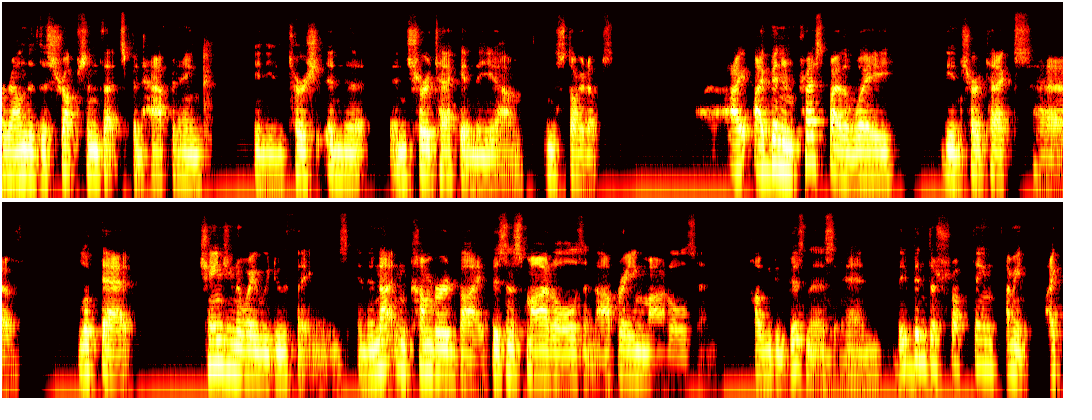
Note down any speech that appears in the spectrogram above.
around the disruption that's been happening in the inter- in the insurtech and the um, in the startups. I, I've been impressed by the way the insurtechs have looked at changing the way we do things and they're not encumbered by business models and operating models and how we do business Mhm. and they've been disrupting i mean i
